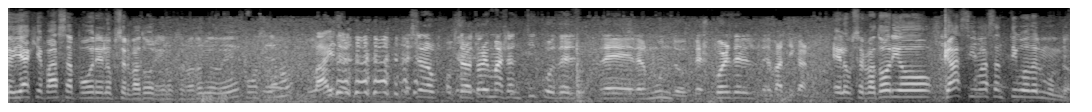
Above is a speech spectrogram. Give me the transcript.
Este viaje pasa por el observatorio. ¿El observatorio de. ¿Cómo se llama? Leiden. Es el observatorio más antiguo del, de- del mundo, después del, del Vaticano. El observatorio casi más antiguo del mundo.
